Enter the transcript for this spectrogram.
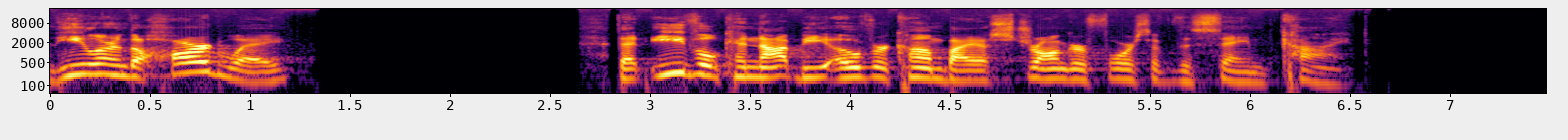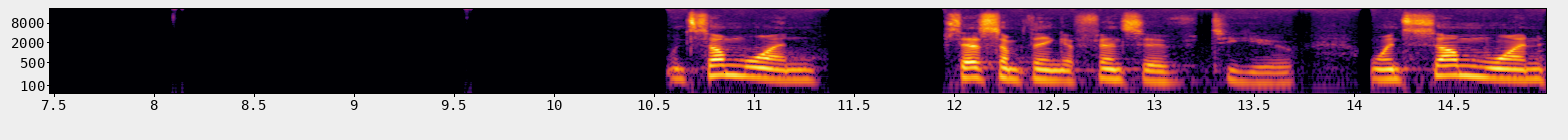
And he learned the hard way that evil cannot be overcome by a stronger force of the same kind. When someone says something offensive to you, when someone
